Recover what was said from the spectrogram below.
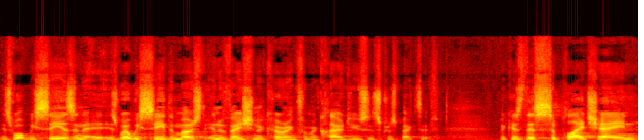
is what we see as an, is where we see the most innovation occurring from a cloud usage perspective. Because this supply chain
